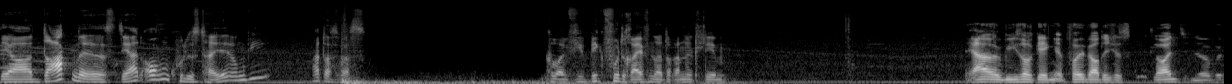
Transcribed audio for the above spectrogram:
Der Darkness, der hat auch ein cooles Teil irgendwie. Hat das was? Guck mal, wie viel Bigfoot-Reifen da dran kleben. Ja, wie gesagt, gegen ein vollwertiges Clan, ja, gut,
